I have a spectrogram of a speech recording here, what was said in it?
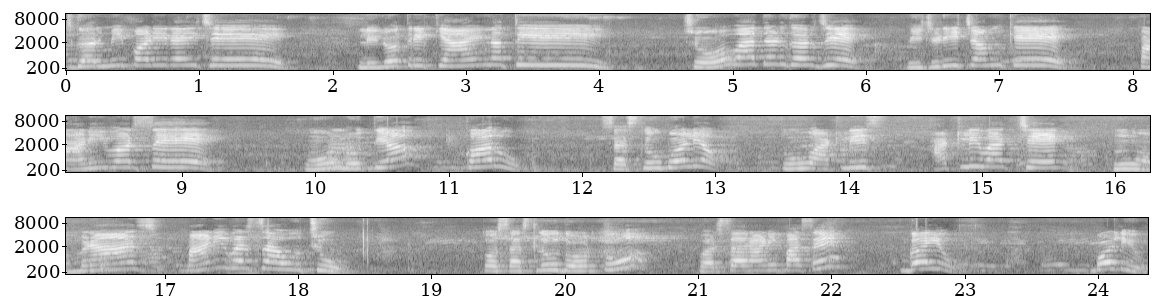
જ ગરમી પડી રહી છે. લીલોતરી ક્યાંય નથી. જો વાદળ ગરજે, વીજળી ચમકે, પાણી વરસે. હું નૃત્ય કરું. સસલું બોલ્યો, તું આટલી આટલી વાત છે. હું હમણાં જ પાણી વરસાવું છું. તો સસલું દોડતું વર્ષારાણી પાસે ગયું. બોલ્યું,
